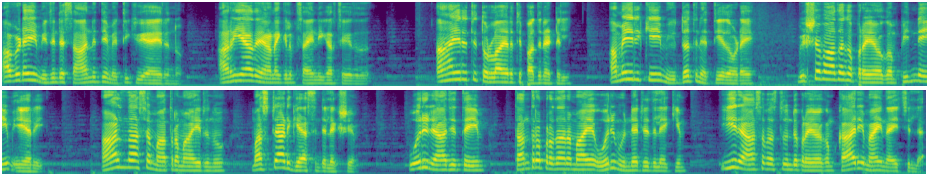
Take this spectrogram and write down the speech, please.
അവിടെയും ഇതിന്റെ സാന്നിധ്യം എത്തിക്കുകയായിരുന്നു. അറിയാതെയാണെങ്കിലും സൈനികർ ചെയ്തത്. ആയിരത്തി തൊള്ളായിരത്തി പതിനെട്ടിൽ അമേരിക്കയും യുദ്ധത്തിനെത്തിയതോടെ വിഷവാതക പ്രയോഗം പിന്നെയും ഏറി. ആൾനാശം മാത്രമായിരുന്നു മസ്റ്റാർഡ് ഗ്യാസിന്റെ ലക്ഷ്യം. ഒരു രാജ്യത്തെയും തന്ത്രപ്രധാനമായ ഒരു മുന്നേറ്റത്തിലേക്കും ഈ രാസവസ്തുവിന്റെ പ്രയോഗം കാര്യമായി നയിച്ചില്ല.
